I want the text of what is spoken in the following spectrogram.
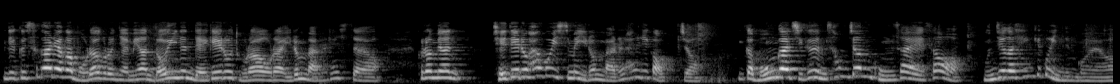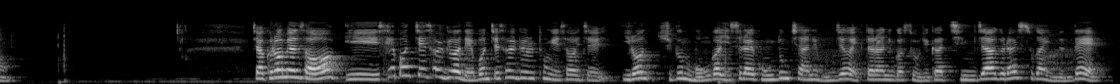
근데 그 스가리아가 뭐라 그러냐면 너희는 내게로 돌아오라 이런 말을 했어요. 그러면 제대로 하고 있으면 이런 말을 할 리가 없죠. 그러니까 뭔가 지금 성전 공사에서 문제가 생기고 있는 거예요. 자, 그러면서 이 세 번째 설교와 네 번째 설교를 통해서 이제 이런 지금 뭔가 이스라엘 공동체 안에 문제가 있다라는 것을 우리가 짐작을 할 수가 있는데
